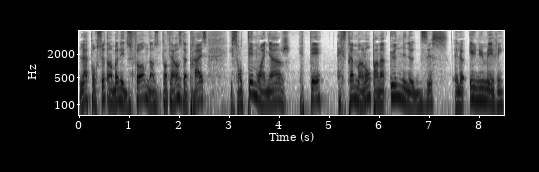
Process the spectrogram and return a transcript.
la poursuite en bonne et due forme dans une conférence de presse. Et son témoignage était extrêmement long pendant une minute dix. Elle a énuméré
